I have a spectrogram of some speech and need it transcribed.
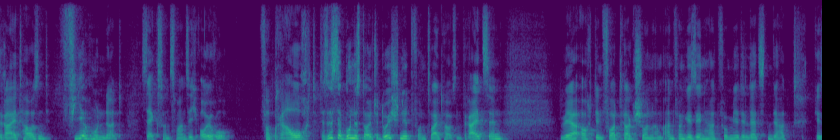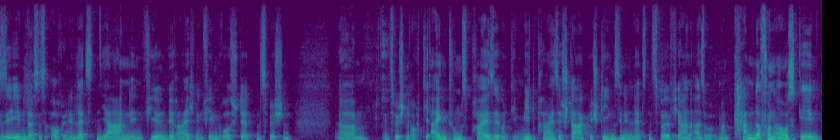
3.426 Euro verbraucht. Das ist der bundesdeutsche Durchschnitt von 2013. Wer auch den Vortrag schon am Anfang gesehen hat, von mir den letzten, der hat gesehen, dass es auch in den letzten Jahren in vielen Bereichen, in vielen Großstädten zwischen ähm, inzwischen auch die Eigentumspreise und die Mietpreise stark gestiegen sind in den letzten zwölf Jahren. Also man kann davon ausgehen,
